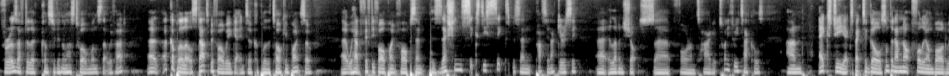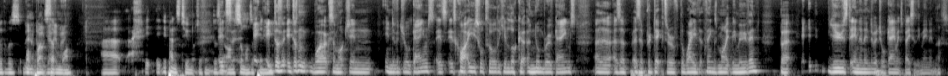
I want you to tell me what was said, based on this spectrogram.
for us after the considering the last 12 months that we've had. Uh, a couple of little stats before we get into a couple of the talking points. So uh, we had 54.4% possession, 66% passing accuracy, uh, 11 shots, uh, 4 on target, 23 tackles, and XG, expected goals. Something I'm not fully on board with was Yeah, don't get it, 1.71. Uh, it, it depends too much, I think, doesn't it, on someone's it, opinion. It doesn't. It doesn't work so much in individual games. It's it's quite a useful tool if you look at a number of games uh, as a as a predictor of the way that things might be moving. But it, used in an individual game, it's basically meaningless.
